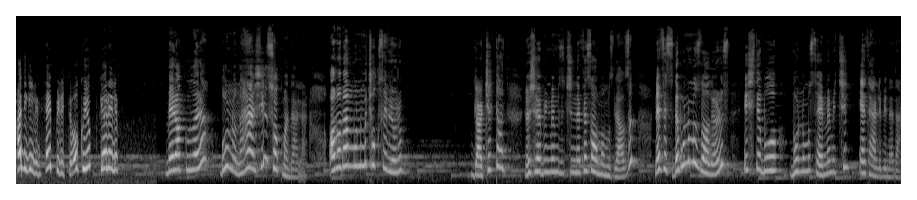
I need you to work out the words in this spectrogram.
Hadi gelin hep birlikte okuyup görelim. Meraklılara burnunu her şeye sokma derler. Ama ben burnumu çok seviyorum. Gerçekten yaşayabilmemiz için nefes almamız lazım. Nefesi de burnumuzla alıyoruz. İşte bu burnumu sevmem için yeterli bir neden.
